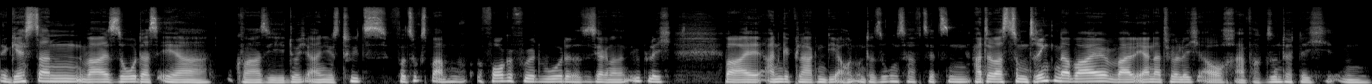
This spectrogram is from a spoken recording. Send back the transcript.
Gestern war es so, dass er quasi durch einen Justizvollzugsbeamten vorgeführt wurde. Das ist ja dann üblich bei Angeklagten, die auch in Untersuchungshaft sitzen. Hatte was zum Trinken dabei, weil er natürlich auch einfach gesundheitlich hm,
